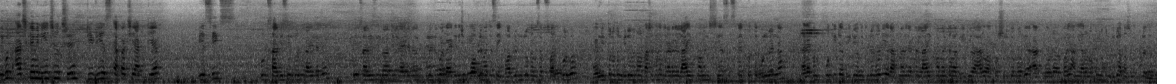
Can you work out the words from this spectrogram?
দেখুন, আজকে আমি নিয়েছি হচ্ছে TVS Apache RTR BS six full servicing করব গাড়িটাকে। ফুল সার্ভিসিং করার জন্য গাড়িটাকে আমি খুলে দেবো। গাড়িতে কিছু প্রবলেম আছে, সেই প্রবলেমগুলোকে আমি সব সলভ করব। আর নিত্য নতুন ভিডিও পেতে আমার পাশে থাকেন যেটাকে লাইক কমেন্ট শেয়ার সাবস্ক্রাইব করতে ভুলবেন না। আর এখন প্রতিটা ভিডিও আমি তুলে ধরি, আর আপনাদের একটা লাইক কমেন্ট আমার ভিডিও আরও আকর্ষিত করবে। আর করার পরে আমি আরও নতুন নতুন ভিডিও আপনার সঙ্গে তুলে ধরবো।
